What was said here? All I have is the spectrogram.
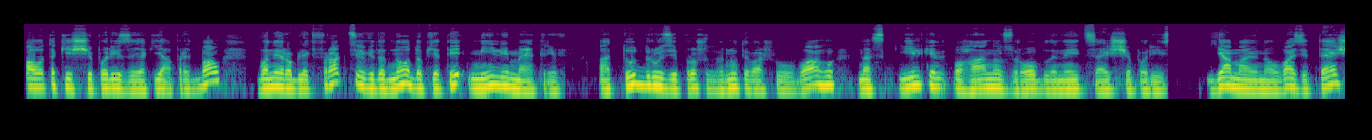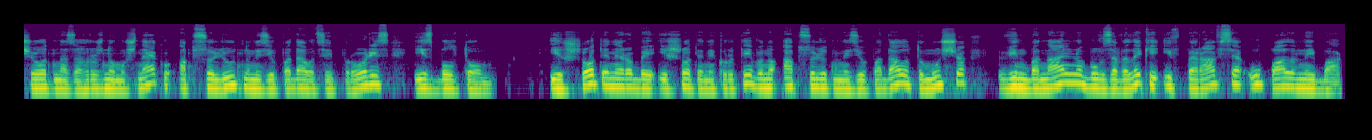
А отакі ще порізи, як я придбав, вони роблять фракцію від 1 до 5 мм. А тут, друзі, прошу звернути вашу увагу, наскільки погано зроблений цей щепоріз. Я маю на увазі те, що от на загружному шнеку абсолютно не зівпадав оцей проріз із болтом. І що ти не роби, і що ти не крути, воно абсолютно не зівпадало, тому що він банально був завеликий і впирався у паливний бак.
